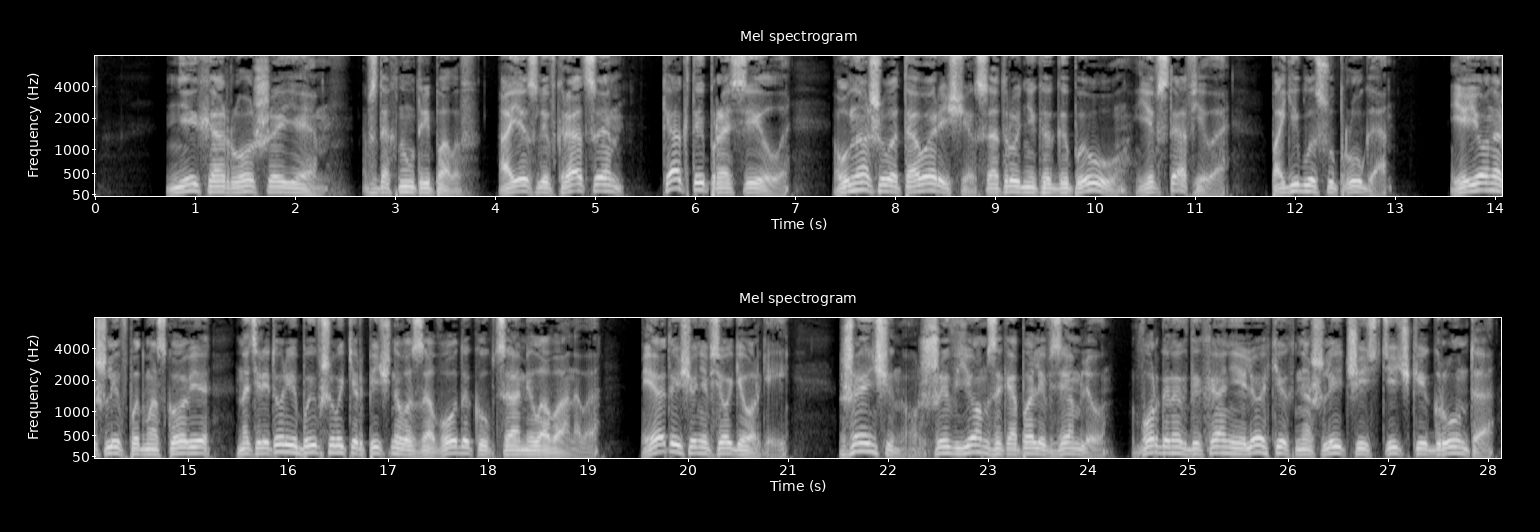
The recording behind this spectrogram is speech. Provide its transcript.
«Нехорошее!» — вздохнул Трипалов. «А если вкратце, как ты просил...» У нашего товарища, сотрудника ГПУ, Евстафьева, погибла супруга. Ее нашли в Подмосковье на территории бывшего кирпичного завода купца Милованова. И это еще не все, Георгий. Женщину живьем закопали в землю. В органах дыхания и легких нашли частички грунта.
